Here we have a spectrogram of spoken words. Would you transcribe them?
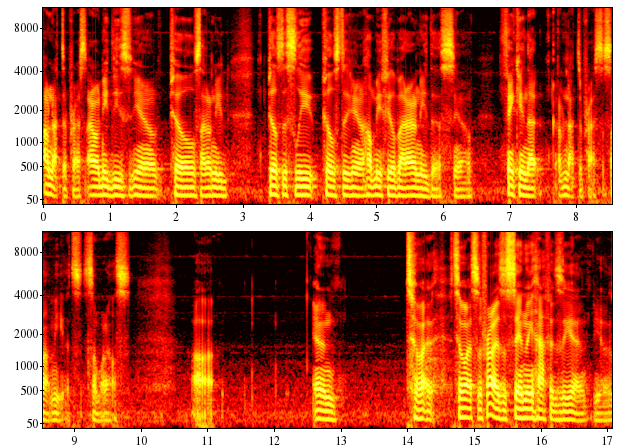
I'm not depressed. I don't need these, you know, pills. I don't need pills to sleep, pills to you know help me feel better. I don't need this, you know, thinking that I'm not depressed. It's not me. It's someone else. Uh, and to my, to my surprise, the same thing happens again. You know,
